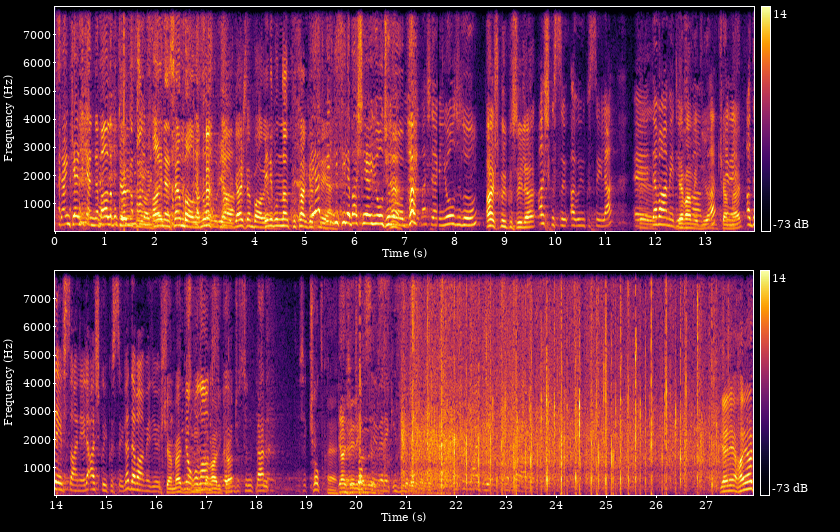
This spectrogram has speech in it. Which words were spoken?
Sen kendi kendine bağla bu konu Kendisi kapandı. var. Aynen sen bağla ne olur ya. Gerçekten bağlayalım. Beni bundan kurtar Hayat Gökçe ya. bilgisiyle başlayan yolculuğum. Hah. Başlayan yolculuğum Aşk uykusuyla aşk usu- uykusuyla e, devam ediyor devam şu anda. ediyor, mükemmel. Evet, adı efsaneyle aşk uykusuyla devam ediyor işte. mükemmel. Yine Dizimiz de olağanüstü bir harika. oyuncusun. Ben çok Gerçekten. çok severek izliyorum. Başarılar diliyorum size beraber. Yani hayat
